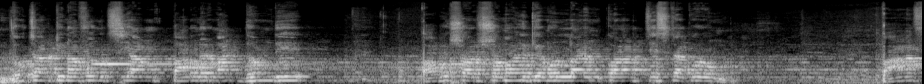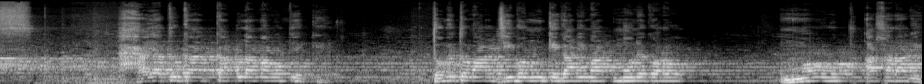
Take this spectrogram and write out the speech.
দু চারটি নফল সিয়াম পালনের মাধ্যম দিয়ে অবসর সময়কে মূল্যায়ন করার চেষ্টা করুন। পাঁচ হায়াতুকা কাবলা মাউতিক। তুমি তোমার জীবনকে গানিমাত মনে করো। মৌত আসার আগে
